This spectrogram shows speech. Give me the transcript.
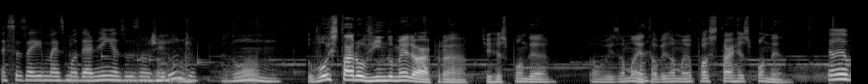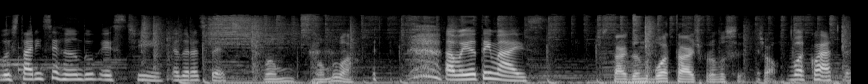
Essas aí mais moderninhas usam gerúndio? Não, não, eu vou estar ouvindo melhor para te responder. Talvez amanhã. Tá. Talvez amanhã eu possa estar respondendo. Então eu vou estar encerrando este Eldorado Express. Vamos, vamos lá. amanhã tem mais. Estar dando boa tarde para você. Tchau. Boa quarta.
